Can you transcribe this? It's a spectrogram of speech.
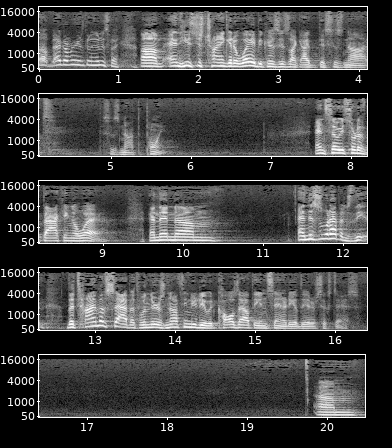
oh, back over here. It's going to go this way. Um, and he's just trying to get away because he's like, this is not, this is not the point. And so he's sort of backing away. And then, um, and this is what happens. The, the time of Sabbath, when there's nothing to do, it calls out the insanity of the other six days. Um,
